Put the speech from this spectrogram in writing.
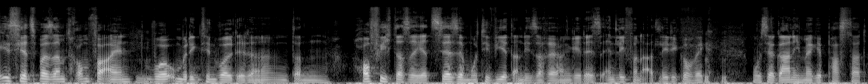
ist jetzt bei seinem Traumverein, mhm. wo er unbedingt hin wollte. Dann, dann, hoffe ich, dass er jetzt sehr, sehr motiviert an die Sache rangeht. Er ist endlich von Atletico weg, wo es ja gar nicht mehr gepasst hat.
